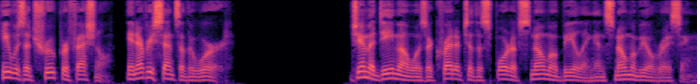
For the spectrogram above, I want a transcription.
He was a true professional, in every sense of the word. Jim Adema was a credit to the sport of snowmobiling and snowmobile racing.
